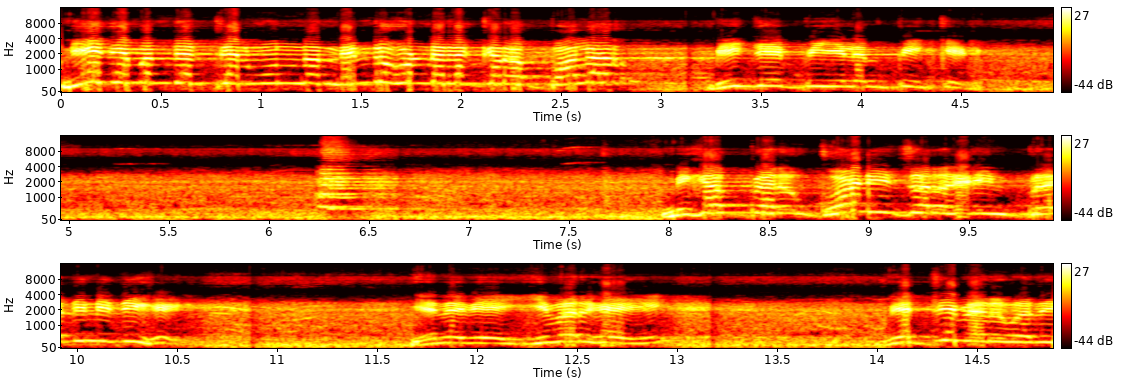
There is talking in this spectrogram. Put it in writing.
நீதிமன்றத்தின் முன்னர் நின்று கொண்டிருக்கிற பலர் பிஜேபியில் எம்பிக்கள். மிக பெரும் கோடீஸ்வரர்களின் பிரதிநிதிகள். எனவே இவர்கள் வெற்றி பெறுவது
